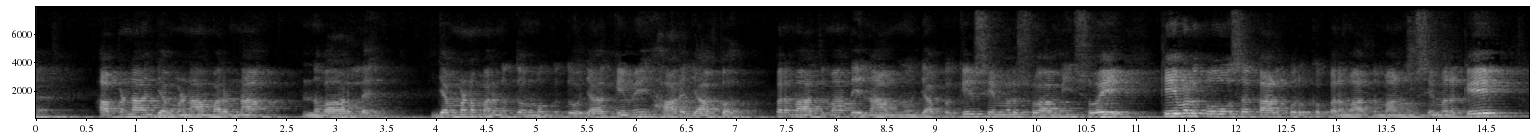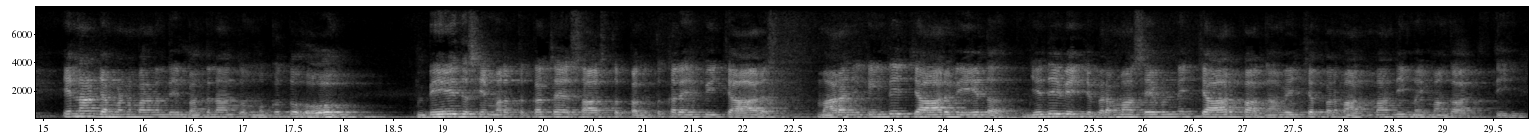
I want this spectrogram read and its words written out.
ਆਪਣਾ ਜੰਮਣਾ, ਮਰਨਾ, ਨਿਵਾਰ ਲੈ। ਜੰਮਣ ਮਰਨ ਤੋਂ ਮੁਕਤ ਹੋ ਜਾ, ਕਿਵੇਂ ਹਰ ਜਪ ਪਰਮਾਤਮਾ ਦੇ ਨਾਮ ਨੂੰ ਜਪ ਕੇ ਸਿਮਰ ਸੁਆਮੀ ਸੋਏ? ਕੇਵਲ ਉਸ ਅਕਾਲ ਪੁਰਖ ਪਰਮਾਤਮਾ ਨੂੰ ਸਿਮਰ ਕੇ ਇਹਨਾਂ ਜੰਮਣ ਮਰਨ ਦੇ ਬੰਧਨਾਂ ਤੋਂ ਮੁਕਤ ਹੋ। ਵੇਦ ਸਿਮਰਤ ਕਥੈ ਸਾਸਤ ਭਗਤ ਕਰੇ ਵਿਚਾਰ। ਮਹਾਰਾਜ ਕਹਿੰਦੇ, ਚਾਰ ਵੇਦ, ਜਿਹਦੇ ਵਿੱਚ ਬ੍ਰਹਮਾ ਸਾਹਿਬ ਨੇ ਚਾਰ ਭਾਗਾਂ ਵਿੱਚ ਪਰਮਾਤਮਾ ਦੀ ਮਹਿਮਾ ਗਾ ਦਿੱਤੀ।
